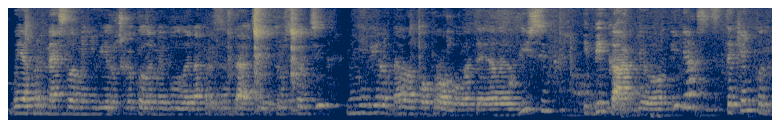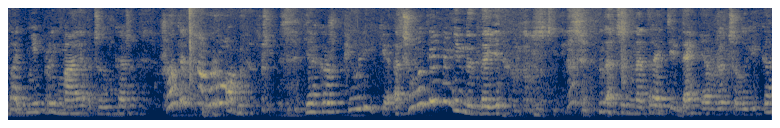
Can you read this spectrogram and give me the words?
бо я принесла мені вірочка, коли ми були на презентації в Трускавці, мені Віра дала попробувати ЛФ 8 і бікардіо. І я тихенько два дні приймаю, а чоловік каже, що ти там робиш? Я кажу, п'ю ліки, а чому ти мені не даєш? Значить, на третій день я вже чоловіка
